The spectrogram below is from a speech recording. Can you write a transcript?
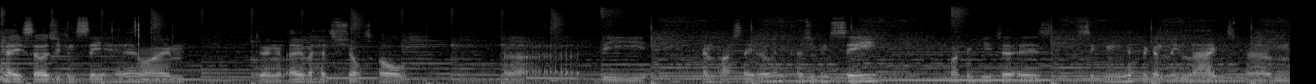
Okay, so as you can see here, I'm doing an overhead shot of uh, the Empire State Building. As you can see, my computer is significantly lagged. Um,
